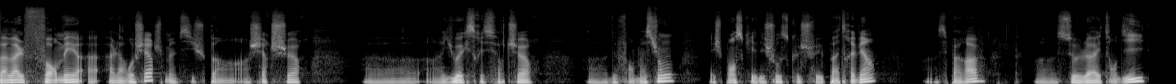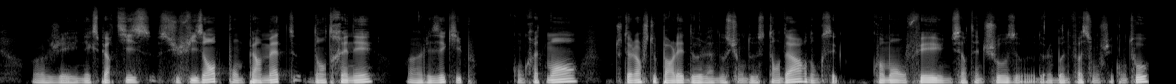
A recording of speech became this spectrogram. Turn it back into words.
pas mal formé à, la recherche, même si je suis pas un, chercheur, euh, un UX researcher euh, de formation, et je pense qu'il y a des choses que je fais pas très bien, euh, c'est pas grave. cela étant dit, j'ai une expertise suffisante pour me permettre d'entraîner les équipes. Concrètement, tout à l'heure, je te parlais de la notion de standard, donc c'est comment on fait une certaine chose de la bonne façon chez Conto.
